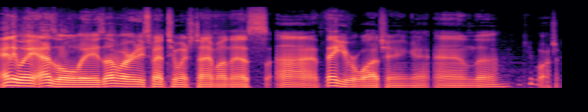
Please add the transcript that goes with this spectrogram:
Anyway, as always, I've already spent too much time on this. Uh, thank you for watching, and uh, keep watching.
